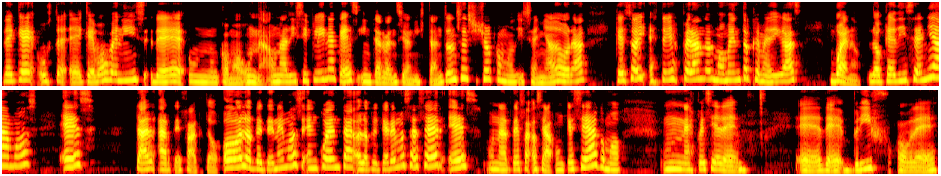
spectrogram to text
de que usted, eh, que vos venís de un, como una, una disciplina que es intervencionista. Entonces, yo como diseñadora que soy, estoy esperando el momento que me digas, bueno, lo que diseñamos es tal artefacto o lo que tenemos en cuenta o lo que queremos hacer es un artefacto, o sea, aunque sea como una especie de, eh, de brief o de,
